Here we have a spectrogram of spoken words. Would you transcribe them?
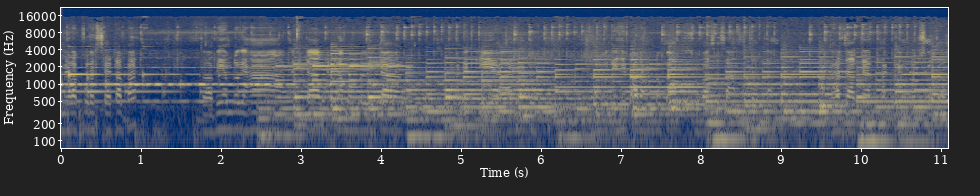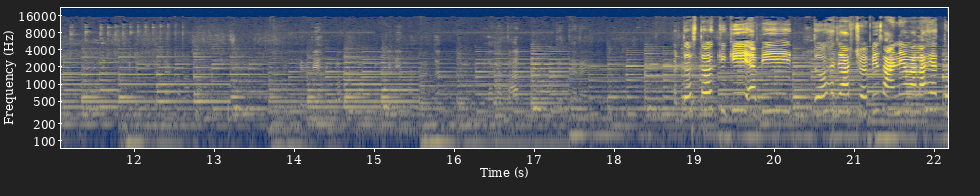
मेरा पूरा सेटअप है। तो अभी हम लोग यहाँ ईटा भट्टा में हम लोग ईटा दोस्तों क्योंकि अभी 2024 आने वाला है तो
